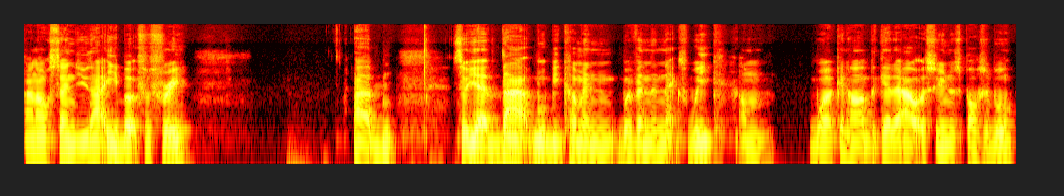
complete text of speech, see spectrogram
and I'll send you that ebook for free. Um, so yeah, that will be coming within the next week. I'm working hard to get it out as soon as possible.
